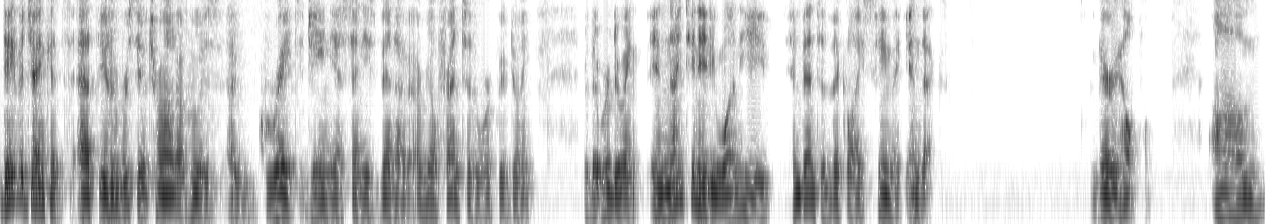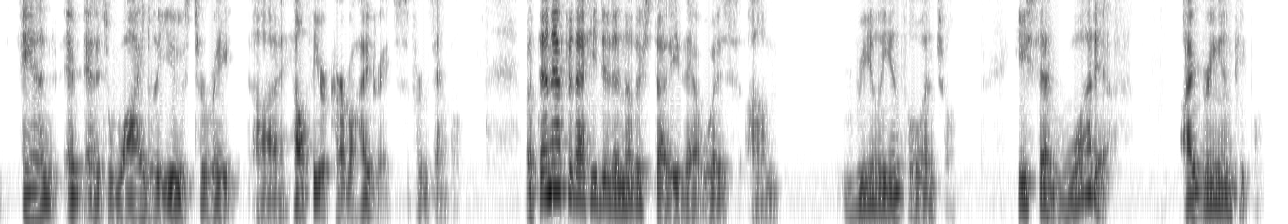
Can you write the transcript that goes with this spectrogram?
David Jenkins at the University of Toronto, who is a great genius and he's been a, a real friend to the work we've doing that we're doing. In 1981, he invented the glycemic index. Very helpful, um, and and it's widely used to rate uh, healthier carbohydrates, for example. But then after that, he did another study that was um, really influential. He said, "What if I bring in people?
